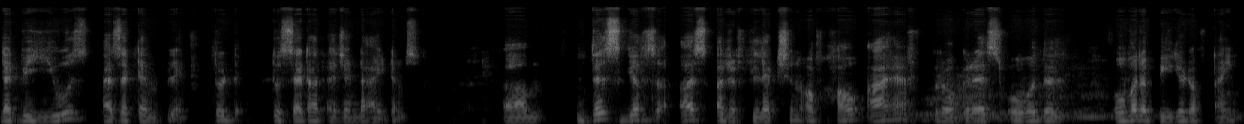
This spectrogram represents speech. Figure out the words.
that we use as a template to to set our agenda items. Um, this gives us a reflection of how I have progressed over the over a period of time.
